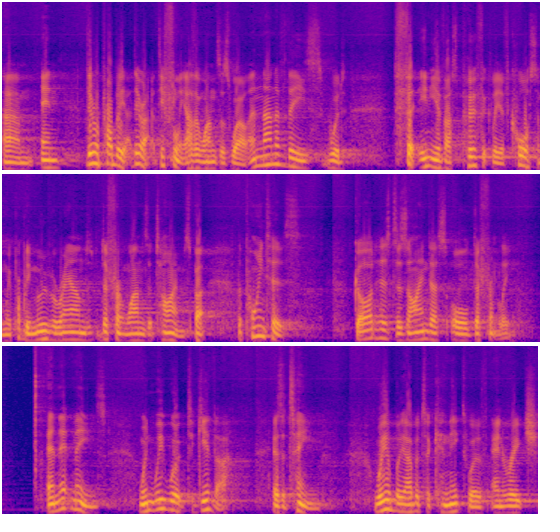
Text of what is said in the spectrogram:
Um, and there are probably, there are definitely other ones as well. And none of these would fit any of us perfectly, of course, and we probably move around different ones at times. But the point is, God has designed us all differently. And that means when we work together as a team, we'll be able to connect with and reach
